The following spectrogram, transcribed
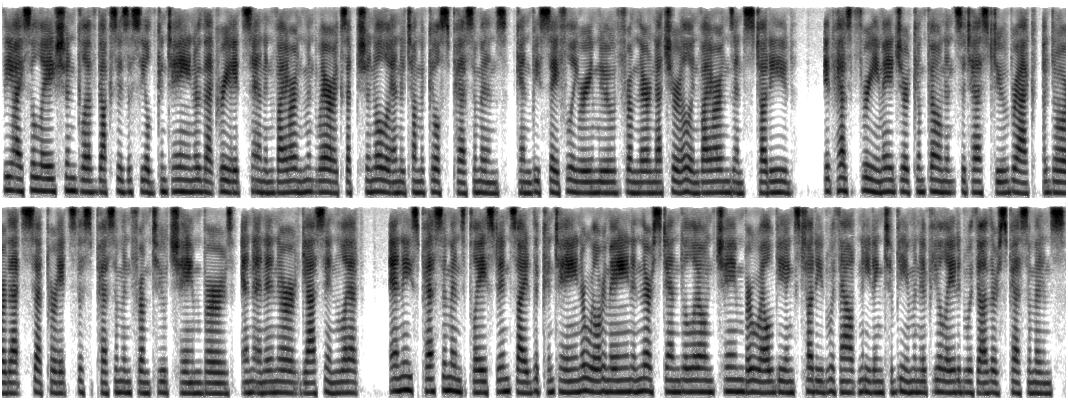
The isolation glove box is a sealed container that creates an environment where exceptional anatomical specimens can be safely removed from their natural environs and studied. It has three major components a test tube rack, a door that separates the specimen from two chambers, and an inert gas inlet. Any specimens placed inside the container will remain in their standalone chamber while being studied without needing to be manipulated with other specimens.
